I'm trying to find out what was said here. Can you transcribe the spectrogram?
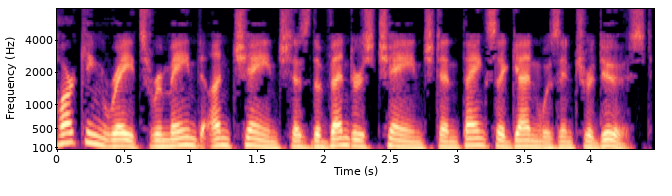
Parking rates remained unchanged as the vendors changed and Thanks Again was introduced.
